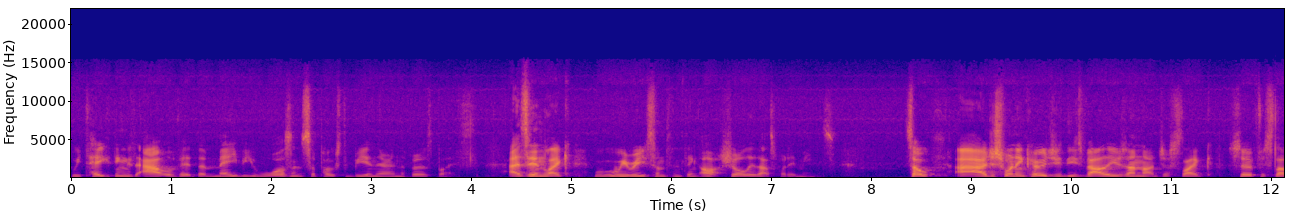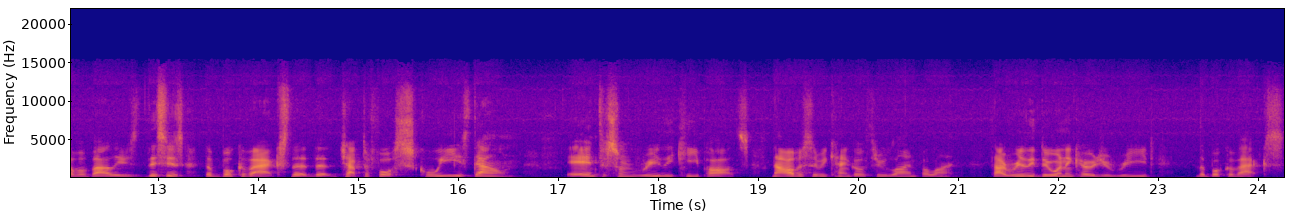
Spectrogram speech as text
we take things out of it that maybe wasn't supposed to be in there in the first place? As in, like, we read something and think, oh, surely that's what it means. So I just want to encourage you, these values are not just like surface level values. This is the book of Acts, the, chapter 4 squeezed down into some really key parts. Now, obviously, we can't go through line for line. So I really do want to encourage you read the book of Acts.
